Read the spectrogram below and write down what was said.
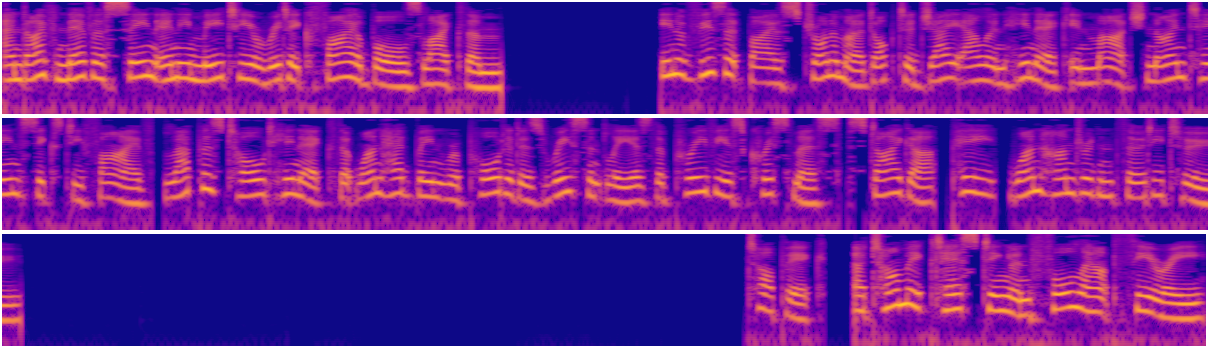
and I've never seen any meteoritic fireballs like them." In a visit by astronomer Dr. J. Allen Hynek in March 1965, LaPaz told Hynek that one had been reported as recently as the previous Christmas Steiger, p. 132. Atomic testing and fallout theory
